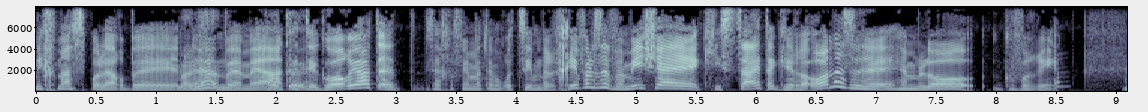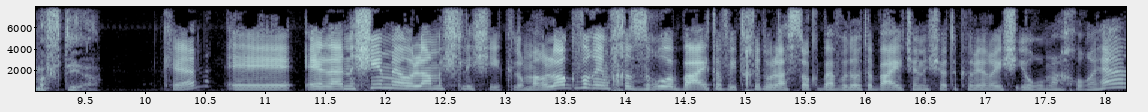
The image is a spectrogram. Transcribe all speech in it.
נכנס פה להרבה, מעניין, להרבה מהקטגוריות. אה, תכף אם אתם רוצים נרחיב על זה, ומי שכיסה את הגירעון הזה הם לא גברים. מפתיע. כן, אה, אלא אנשים מהעולם השלישי. כלומר, לא גברים חזרו הביתה והתחילו לעסוק בעבודות הבית שנשיות הקריירה השאירו מאחוריהן,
